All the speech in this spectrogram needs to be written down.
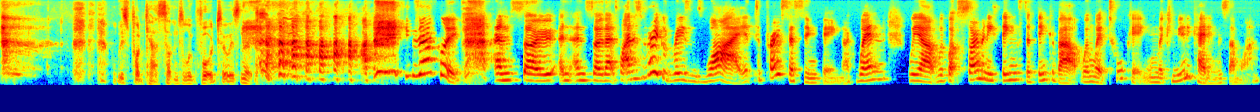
well, this podcast is something to look forward to, isn't it? exactly. And so and, and so that's why and there's very good reasons why. It's a processing thing. Like when we are we've got so many things to think about when we're talking, when we're communicating with someone.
